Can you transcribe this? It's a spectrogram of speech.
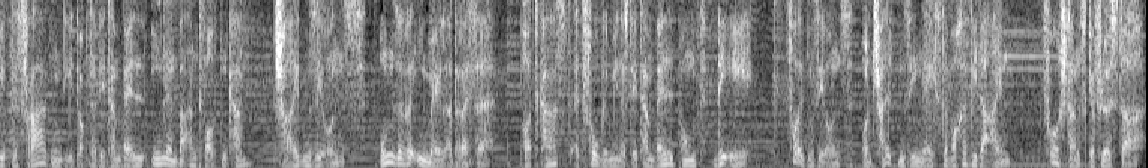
Gibt es Fragen, die Dr. Detambell Ihnen beantworten kann? Schreiben Sie uns. Unsere E-Mail-Adresse podcast.vogel-detambell.de Folgen Sie uns und schalten Sie nächste Woche wieder ein. Vorstandsgeflüster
